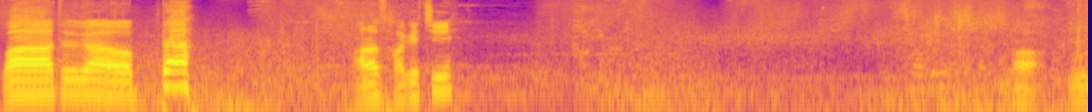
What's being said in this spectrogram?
와드가 없다. 알아서 가겠지? 아 우.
